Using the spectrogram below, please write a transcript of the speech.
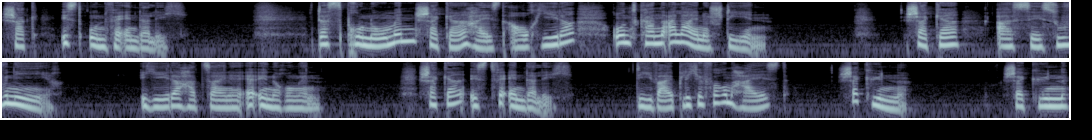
Chaque ist unveränderlich. Das Pronomen chacun heißt auch jeder und kann alleine stehen. Chacun a ses souvenirs. Jeder hat seine Erinnerungen. Chacun ist veränderlich. Die weibliche Form heißt chacune. Chacune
